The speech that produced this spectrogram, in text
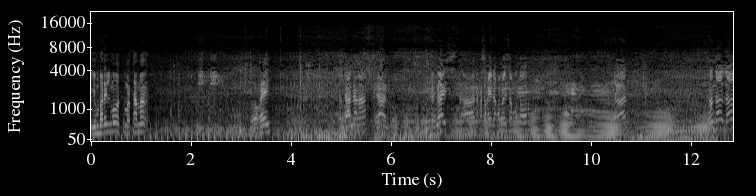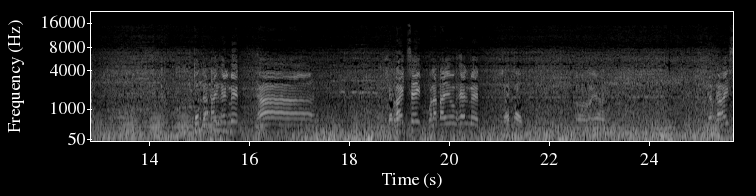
Yung baril mo, tumatama. Okay? Tanda lang ha. Ayan. Ayan guys, ah, nakasakay na ako ngayon sa motor. Ayan. Tandaan lang. Wala tayong helmet. Out. ride safe. Wala tayong helmet. Shout out. Oh, ayan. Yan guys.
